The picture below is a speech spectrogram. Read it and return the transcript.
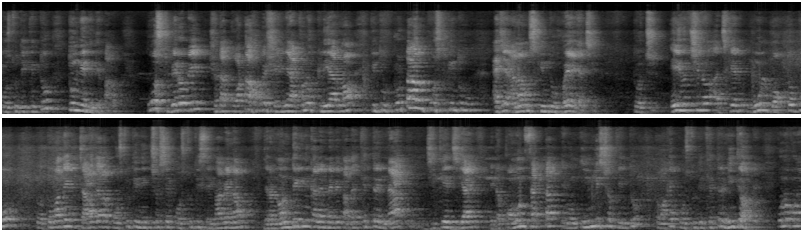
প্রস্তুতি কিন্তু তুঙ্গে নিতে পারো। পোস্ট বেরোবে সেটা কটা হবে সেই নিয়ে এখনও ক্লিয়ার নয়, কিন্তু টোটাল পোস্ট কিন্তু অ্যাজ এ অ্যানাউন্স কিন্তু হয়ে গেছে। তো এই হচ্ছিল আজকের মূল বক্তব্য। তো তোমাদের যারা যারা প্রস্তুতি নিচ্ছ, সে প্রস্তুতি সেভাবে নাও। যারা নন টেকনিক্যালে নেবে, তাদের ক্ষেত্রে ম্যাথ জিকে জিআই এটা কমন ফ্যাক্টর এবং ইংলিশও কিন্তু তোমাকে প্রস্তুতির ক্ষেত্রে নিতে হবে। কোনো কোনো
